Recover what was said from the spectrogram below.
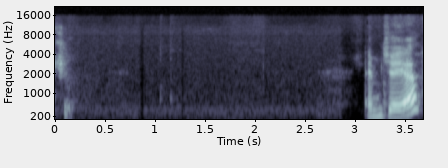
sure. MJF.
